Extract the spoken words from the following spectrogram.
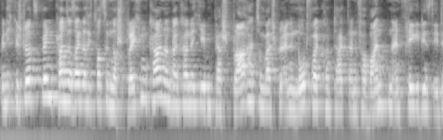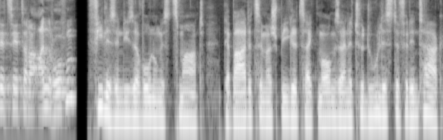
Wenn ich gestürzt bin, kann es ja sein, dass ich trotzdem noch sprechen kann und dann kann ich eben per Sprache zum Beispiel einen Notfallkontakt, einen Verwandten, einen Pflegedienst etc. anrufen. Vieles in dieser Wohnung ist smart. Der Badezimmerspiegel zeigt morgen seine To-Do-Liste für den Tag.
